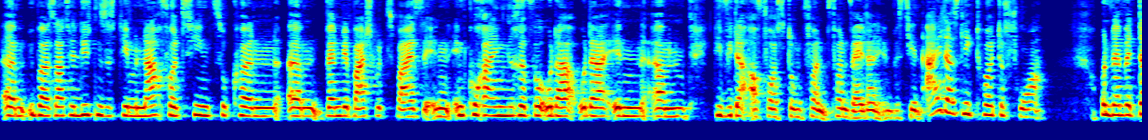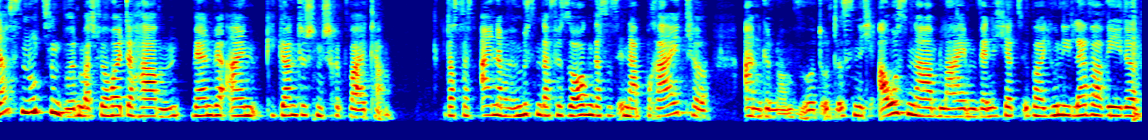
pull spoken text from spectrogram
ähm, über Satellitensysteme nachvollziehen zu können, ähm, wenn wir beispielsweise in, in Korallenriffe oder, oder in ähm, die Wiederaufforstung von, von Wäldern investieren. All das liegt heute vor. Und wenn wir das nutzen würden, was wir heute haben, wären wir einen gigantischen Schritt weiter. Das ist das eine, aber wir müssen dafür sorgen, dass es in der Breite angenommen wird und es nicht Ausnahmen bleiben, wenn ich jetzt über Unilever rede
